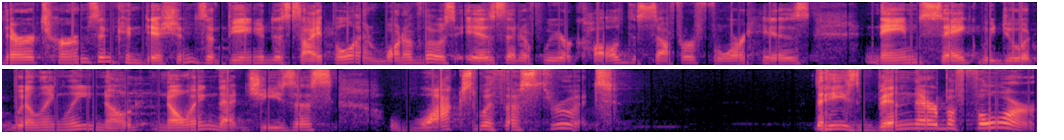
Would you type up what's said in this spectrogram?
there are terms and conditions of being a disciple, and one of those is that if we are called to suffer for His name's sake, we do it willingly, knowing that Jesus walks with us through it, that He's been there before,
